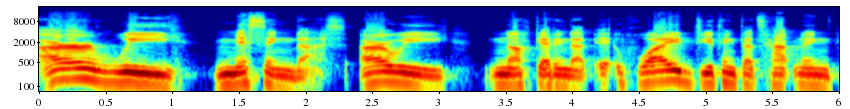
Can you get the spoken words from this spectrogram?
are we missing that? Are we not getting that? Why do you think that's happening?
